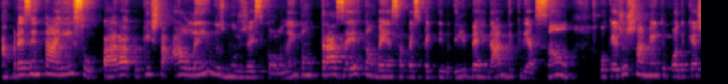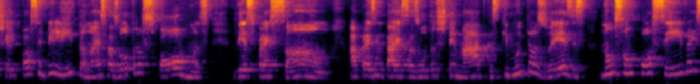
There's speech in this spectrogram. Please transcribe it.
apresentar isso para o que está além dos muros da escola, né? Então trazer também essa perspectiva de liberdade de criação porque justamente o podcast ele possibilita né, essas outras formas de expressão, apresentar essas outras temáticas que muitas vezes não são possíveis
